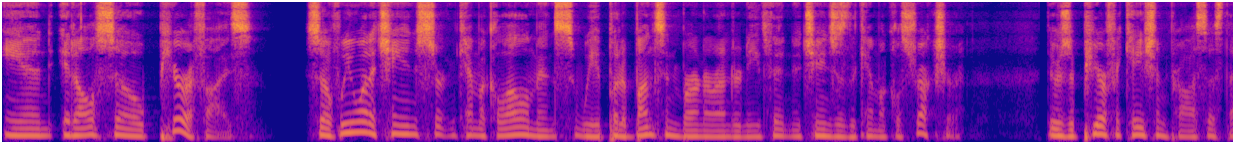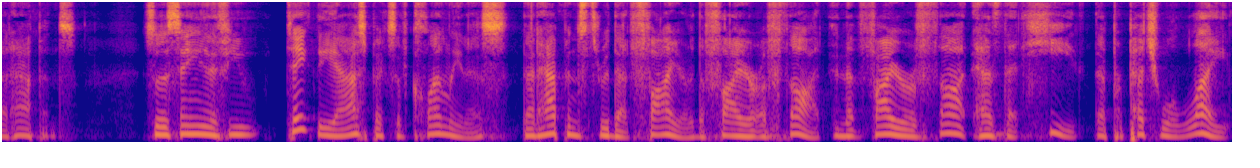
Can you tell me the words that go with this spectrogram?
and it also purifies. So if we want to change certain chemical elements, we put a Bunsen burner underneath it and it changes the chemical structure. There's a purification process that happens. So the saying if you take the aspects of cleanliness that happens through that fire, the fire of thought, and that fire of thought has that heat, that perpetual light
